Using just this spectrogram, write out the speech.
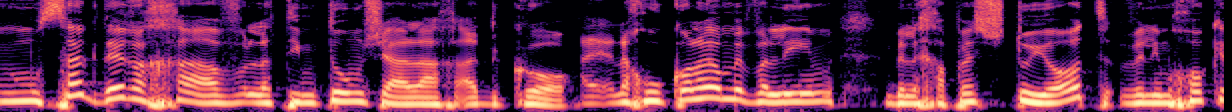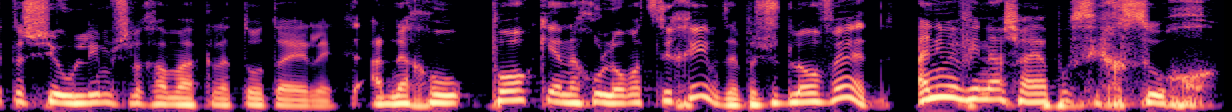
מושג די רחב לטמטום שהלך עד כה. אנחנו כל היום מבלים בלחפש שטויות ולמחוק את השיעולים שלך מההקלטות האלה. אנחנו פה כי אנחנו לא מצליחים, זה פשוט לא עובד. אני מבינה שהיה פה סכסוך.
